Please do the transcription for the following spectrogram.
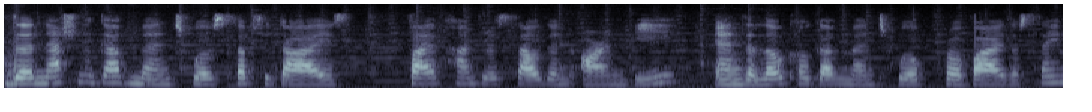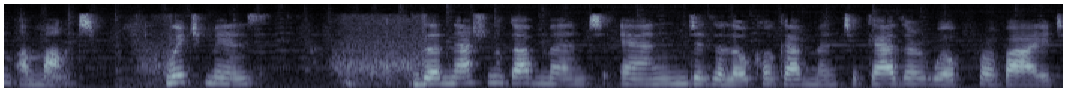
the national government will subsidize 500,000 RMB and the local government will provide the same amount, which means the national government and the local government together will provide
